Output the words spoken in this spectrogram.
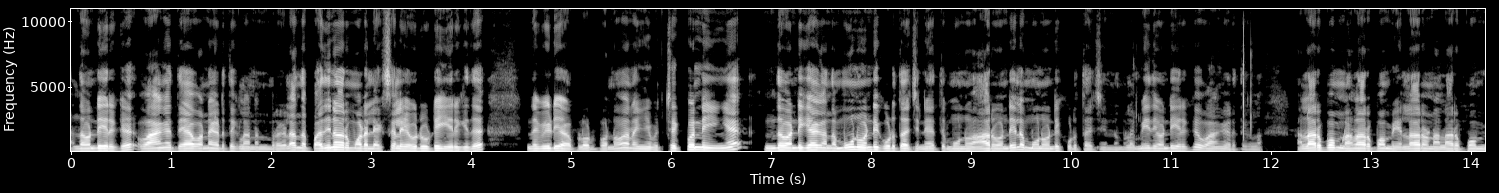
அந்த வண்டி இருக்குது வாங்க தேவைன்னா எடுத்துக்கலாம் நண்பர்களே. அந்த பதினாறு மாடல் எக்ஸல் எவ்வளோட்டையும் இருக்குது. இந்த வீடியோ அப்லோட் பண்ணுவோம். நீங்கள் செக் பண்ணிக்கிங்க. இந்த வண்டிக்காக அந்த மூணு வண்டி கொடுத்தாச்சு. நேற்று மூணு ஆறு வண்டியில் மூணு வண்டி கொடுத்தாச்சு நம்மள மீதி வண்டி இருக்குது வாங்க எடுத்துக்கலாம். நல்லா இருப்போம் நல்லா இருப்போம். எல்லாரும் நல்லா இருப்போம்.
